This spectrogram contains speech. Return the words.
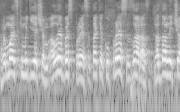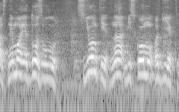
громадськими діячами, але без преси, так як у преси зараз на даний час немає дозволу зйомки на військовому об'єкті.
